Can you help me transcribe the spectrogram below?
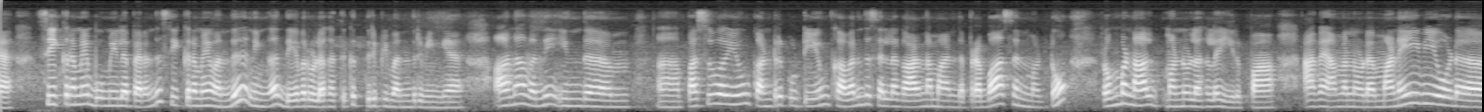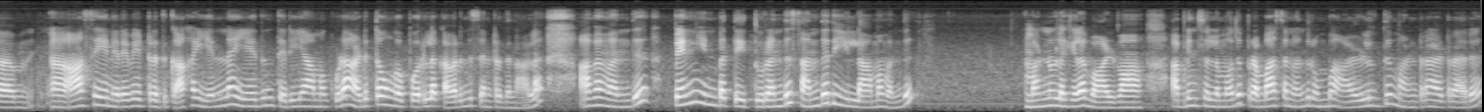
சீக்கிரமே பூமியில் பிறந்து சீக்கிரமே வந்து நீங்கள் தேவர் உலகத்துக்கு திருப்பி வந்துடுவீங்க ஆனால் வந்து இந்த பசுவையும் கன்றுக்குட்டியும் கவர்ந்து செல்ல காரணமாக இருந்த பிரபாசன் மட்டும் ரொம்ப நாள் மண்ணுலகில் இருப்பான். அவன் அவனோட மனைவியோட ஆசையை நிறைவேற்றுறதுக்காக என்ன ஏதுன்னு தெரியாமல் கூட அடுத்தவங்க பொருளை கவர்ந்து சென்றதுனால அவன் வந்து பெண் இன்பத்தை துறந்து சந்ததி இல்லாமல் வந்து மண்ணுலகில் வாழ்வான் அப்படின்னு சொல்லும்போது பிரபாசன் வந்து ரொம்ப அழுது மன்றாடுறாரு.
